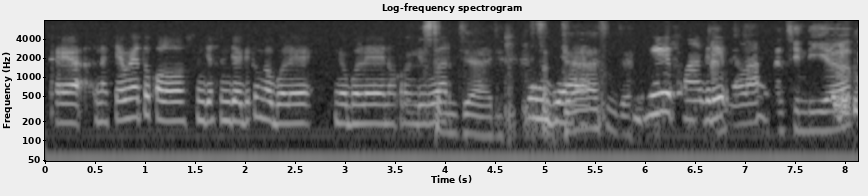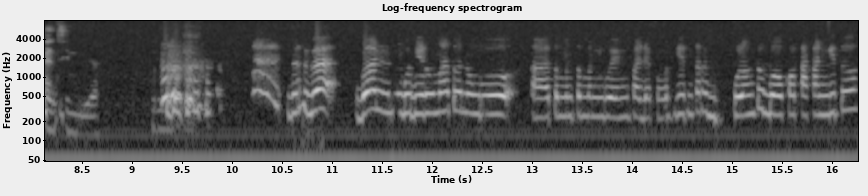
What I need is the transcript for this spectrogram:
kayak anak cewek tuh kalau senja-senja gitu nggak boleh nggak boleh nongkrong di luar. Senja aja. senja. Senja. maghrib maghrib ya lah. Pensin dia, pensin dia. terus gue gue nunggu di rumah tuh nunggu uh, temen-temen gue yang pada ke masjid ntar pulang tuh bawa kotakan gitu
